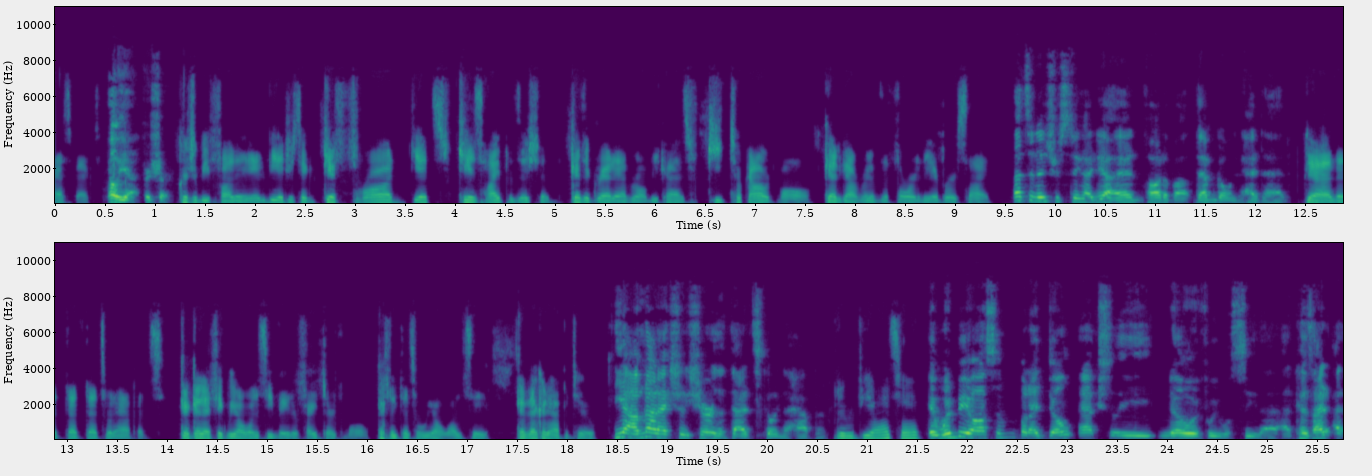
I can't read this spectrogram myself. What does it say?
aspect. Oh yeah, for sure. which would be fun. It'd be interesting if Thrawn gets his high position because of Grand Admiral because he took out Maul and got rid of the thorn in the Emperor's side. That's an interesting idea. I hadn't thought about them going head to head. Yeah, that, that that's what happens. Again, I think we all want to see Vader fight Darth Maul. I think that's what we all want to see. And that could happen too. Yeah, I'm not actually sure that that's going to happen. But it would be awesome. It would be awesome, but I don't actually know if we will see that because I, I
